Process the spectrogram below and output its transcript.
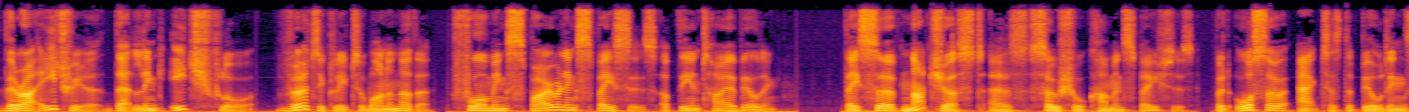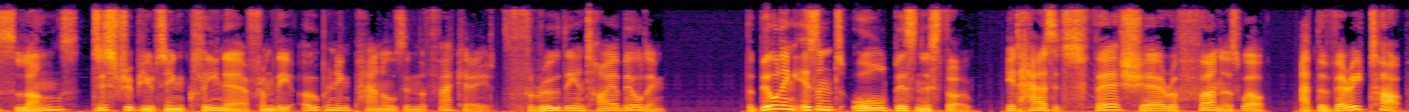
There are atria that link each floor vertically to one another, forming spiraling spaces up the entire building. They serve not just as social common spaces, but also act as the building's lungs, distributing clean air from the opening panels in the facade through the entire building. The building isn't all business though. It has its fair share of fun as well. At the very top,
